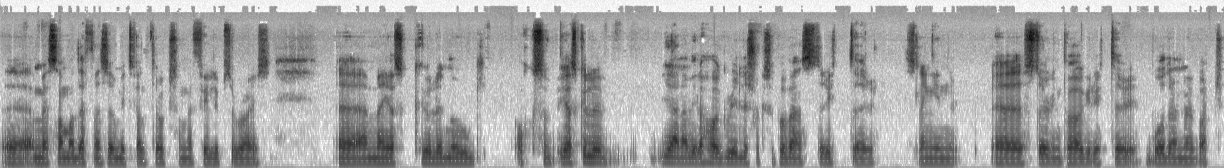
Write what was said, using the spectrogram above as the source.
eh, med samma defensiv mittfältare också med Phillips och Rice. Eh, men jag skulle nog också, jag skulle gärna vilja ha Grealish också på vänster ytter, slänga in eh, Sterling på höger ytter. Båda de har varit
